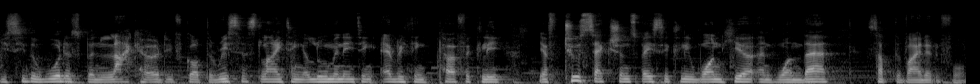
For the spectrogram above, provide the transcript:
You see the wood has been lacquered. You've got the recessed lighting illuminating everything perfectly. You have two sections, basically one here and one there, subdivided for,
